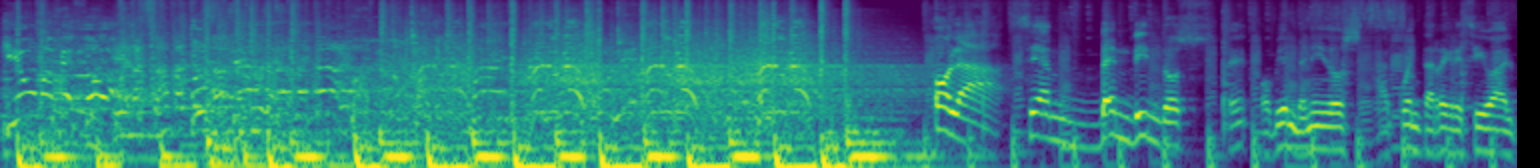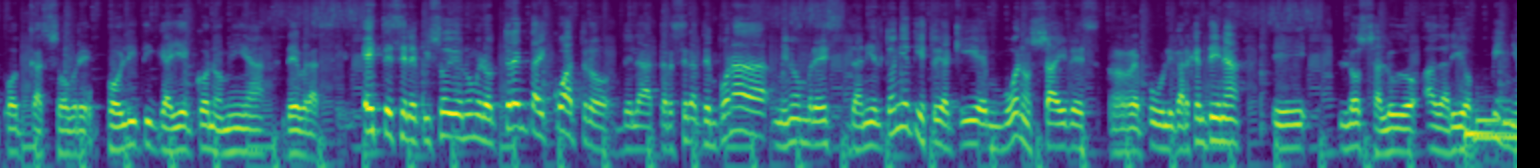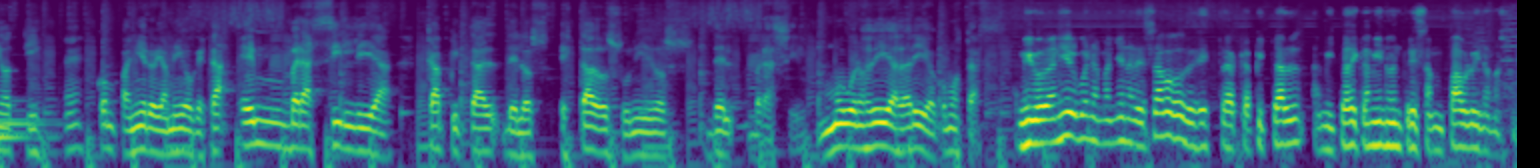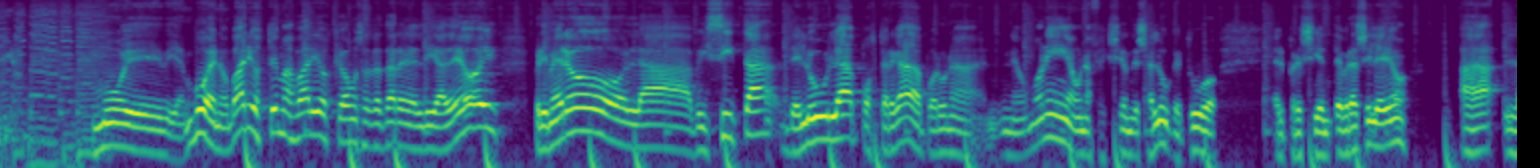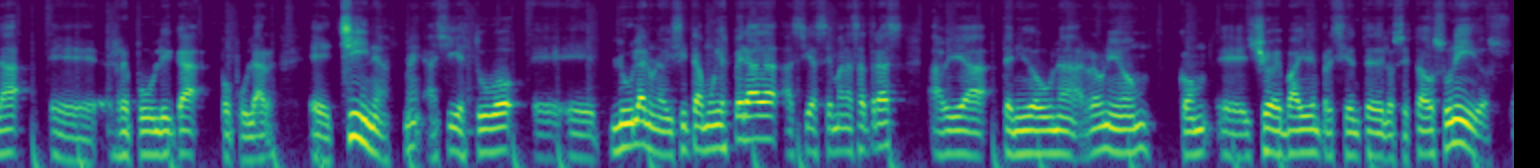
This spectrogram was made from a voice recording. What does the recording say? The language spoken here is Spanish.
que uma pessoa. Duas pessoas. Hola, sean bienvenidos eh, o bienvenidos a Cuenta Regresiva, el podcast sobre política y economía de Brasil. Este es el episodio número 34 de la tercera temporada. Mi nombre es Daniel Tonietti, estoy aquí en Buenos Aires, República Argentina, y los saludo a Darío Piñotti, eh, compañero y amigo que está en Brasilia, capital de los Estados Unidos del Brasil. Muy buenos días, Darío, ¿cómo estás? Amigo Daniel, buena mañana de sábado desde esta capital a mitad de camino entre San Pablo y la Amazonía. Muy bien. Bueno, varios temas varios que vamos a tratar en el día de hoy. Primero, la visita de Lula postergada por una neumonía, una afección de salud que tuvo el presidente brasileño a la eh, República Popular eh, China. ¿eh? Allí estuvo eh, Lula en una visita muy esperada. Hacía semanas atrás había tenido una reunión con Joe Biden, presidente de los Estados Unidos.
